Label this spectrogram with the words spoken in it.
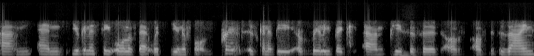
um, and you're going to see all of that with uniform. Print is going to be a really big um, piece of the of, of the design,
